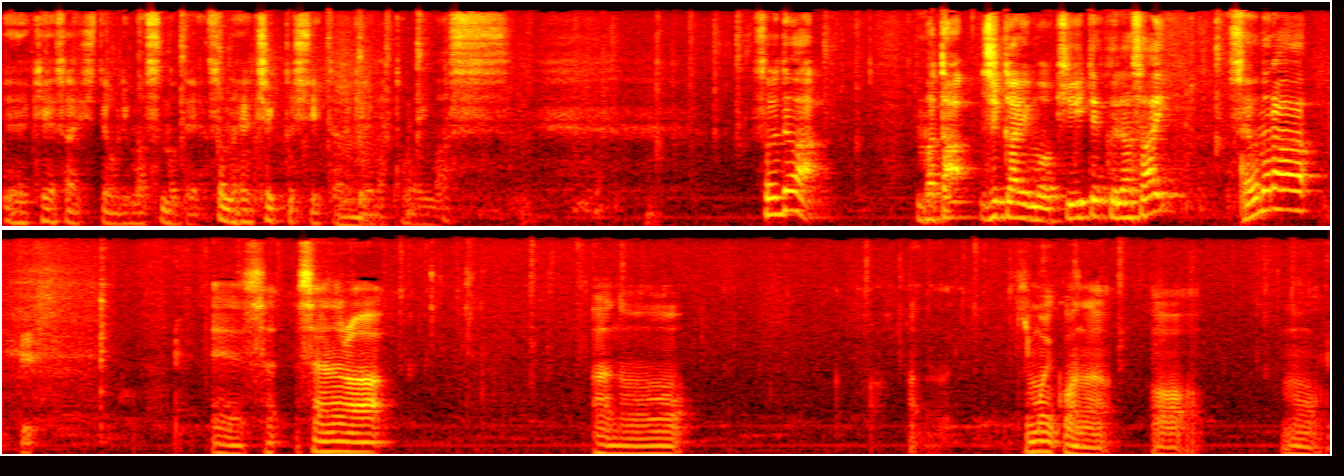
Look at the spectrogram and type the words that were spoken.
えー掲載しておりますので、その辺チェックしていただければと思います。それでは、また次回も聞いてください。さようなら。えーささよならあのーあキモいコーナーをもう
